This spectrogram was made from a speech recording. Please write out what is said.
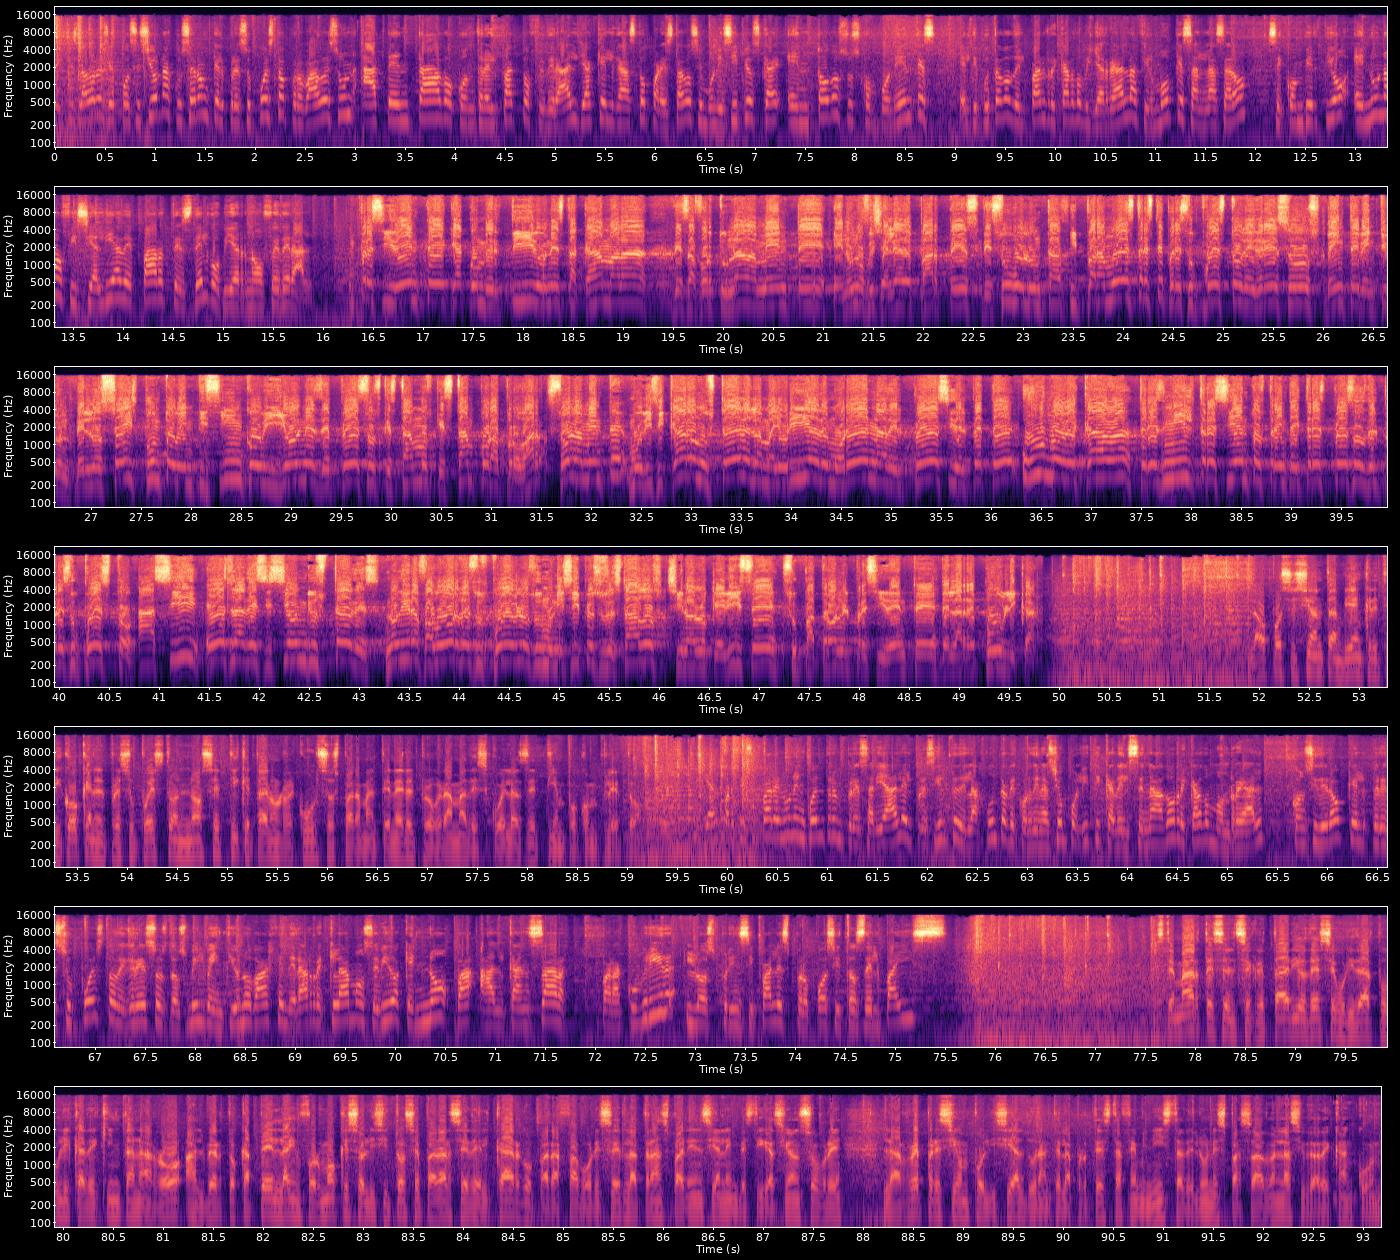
Legisladores de oposición acusaron que el presupuesto aprobado es un atentado contra el pacto federal, ya que el gasto para estados y municipios cae en todos sus componentes. El diputado del PAN, Ricardo Villarreal, afirmó que San Lázaro se se convirtió en una oficialía de partes del gobierno federal. Un presidente que ha convertido en esta Cámara, desafortunadamente, en una oficialidad de partes de su voluntad. Y para muestra este presupuesto de egresos 2021, de los 6.25 billones de pesos que estamos, que están por aprobar, solamente modificaron ustedes la mayoría de Morena, del PES y del PT, uno de cada 3.333 pesos del presupuesto. Así es la decisión de ustedes, no ir a favor de sus pueblos, sus municipios, sus estados, sino a lo que dice su patrón, el presidente de la República. La oposición también criticó que en el presupuesto no se etiquetaron recursos para mantener el programa de escuelas de tiempo completo. Y al participar en un encuentro empresarial, el presidente de la Junta de Coordinación Política del Senado, Ricardo Monreal, consideró que el presupuesto de egresos 2021 va a generar reclamos debido a que no va a alcanzar para cubrir los principales propósitos del país. Este martes, el secretario de Seguridad Pública de Quintana Roo, Alberto Capella, informó que solicitó separarse del cargo para favorecer la transparencia en la investigación sobre la represión policial durante la protesta feminista del lunes pasado en la ciudad de Cancún.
